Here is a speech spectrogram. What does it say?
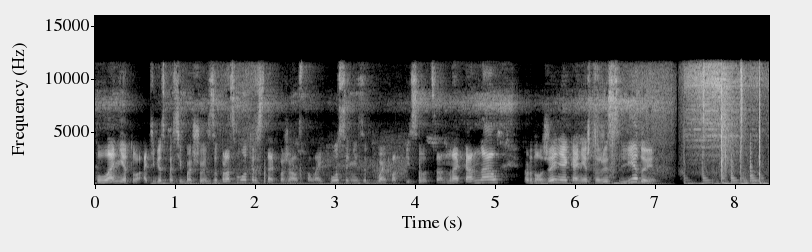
планету. А тебе спасибо большое за просмотр, ставь, пожалуйста, лайкосы, не забывай подписываться на канал. Продолжение, конечно же, следует. Thank you.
